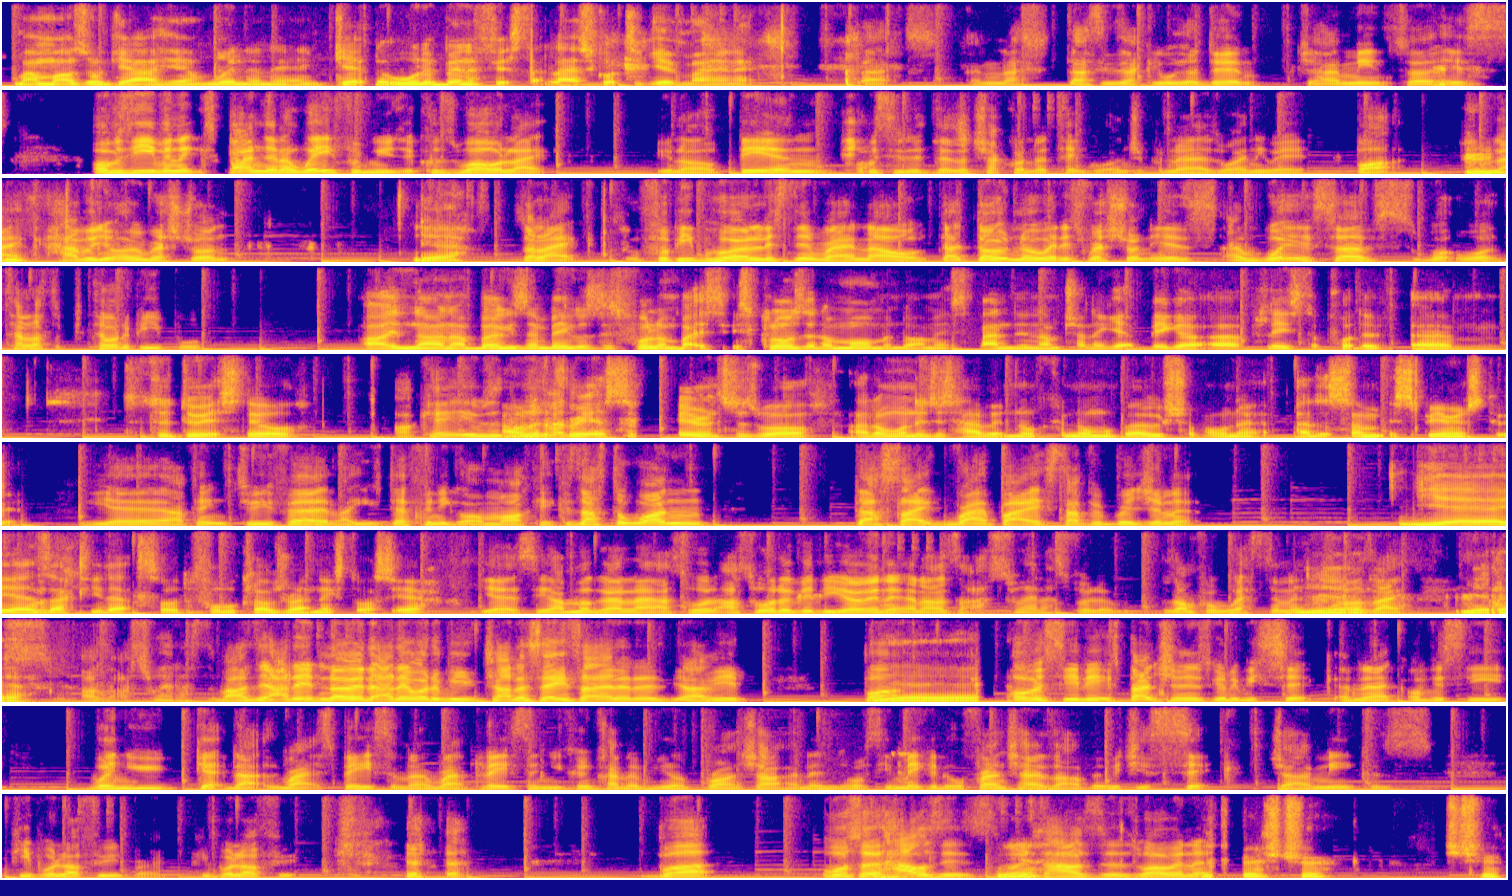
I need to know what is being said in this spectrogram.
man, might as well get out here and win in it and get the, all the benefits that life's got to give, man. Innit? Facts. And that's that's exactly what you're doing. Do you know what I mean? So it's obviously even expanding away from music as well. Like, you know, being obviously there's- a track on the take with entrepreneur as well anyway. But like having your own restaurant. Yeah. So like for people who are listening right now that don't know where this restaurant is and what it serves, what what tell us tell the people. Uh, no, no, Burgers and Bagels is Fulham, but it's, it's closed at the moment. Though I'm expanding. I'm trying to get a bigger uh, place to put the um to, to do it. Still, Okay, it was, I want to that- create a experience as well. I don't want to just have it like a normal burger shop. I want to add some experience to it. Yeah, I think to be fair, like you've definitely got a market because that's the one that's like right by Stamford Bridge, isn't it? Yeah, yeah, yeah, exactly that. So the football club's right next to us. Yeah, Yeah, see, I'm not gonna lie. I saw I saw the video in it, and I was like, I swear that's Fulham because I'm from West? So Yeah. I was like, I, yeah, s- I was, I swear that's. I, didn't- I didn't know that. I didn't want to be trying to say something. You know what I mean? But yeah, obviously, the expansion is going to be sick, and like obviously, when you get that right space and that right place, then you can kind of you know branch out and then obviously make a little franchise out of it, which is sick. Do you know what I mean? Because people love food, bro. People love food. but also houses, yeah. houses as well, isn't it? It's true. It's true.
